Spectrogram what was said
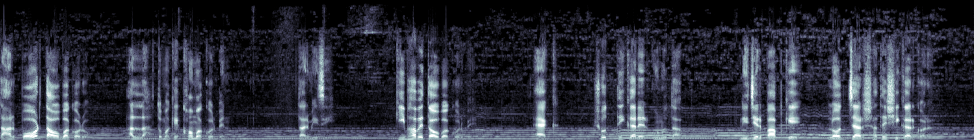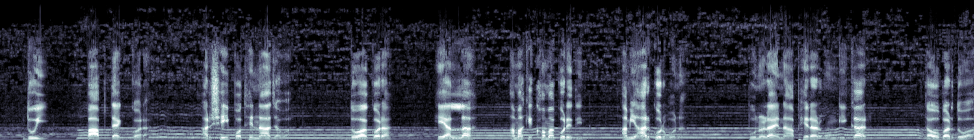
তারপর তাওবা করো, আল্লাহ তোমাকে ক্ষমা করবেন। তার মিজি কীভাবে তাওবা করবে? এক, সত্যিকারের অনুতাপ, নিজের পাপকে লজ্জার সাথে স্বীকার করা। দুই, পাপ ত্যাগ করা, আর সেই পথে না যাওয়া। দোয়া করা, হে আল্লাহ, আমাকে ক্ষমা করে দিন, আমি আর করব না। পুনরায় না ফেরার অঙ্গীকার, তাওবার দোয়া।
